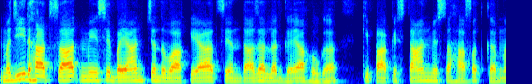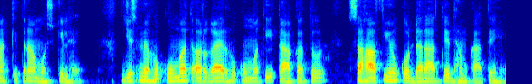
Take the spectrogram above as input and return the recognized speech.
मजीद हादसा में से बयान चंद वाक़ात से अंदाज़ा लग गया होगा कि पाकिस्तान में सहाफ़त करना कितना मुश्किल है, जिसमें हुकूमत और गैर हुकूमती ताकतों, सहाफ़ियों को डराते धमकाते हैं।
